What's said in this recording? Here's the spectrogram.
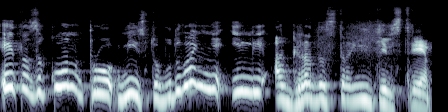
Это закон про містобудування или о градостроительстве.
